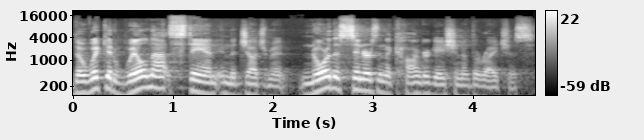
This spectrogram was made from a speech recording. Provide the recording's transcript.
the wicked will not stand in the judgment, nor the sinners in the congregation of the righteous.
